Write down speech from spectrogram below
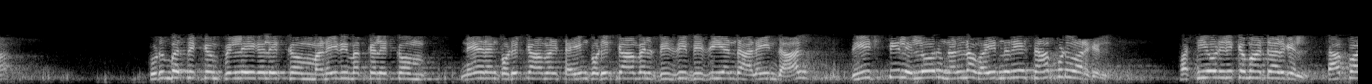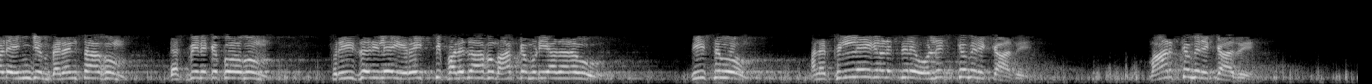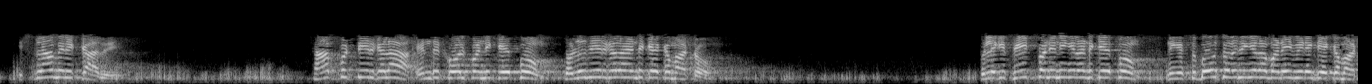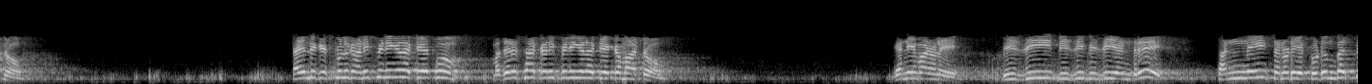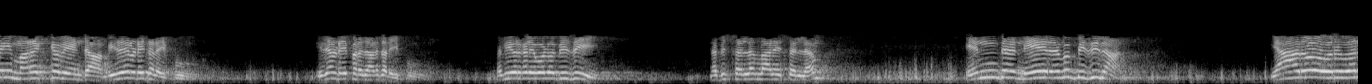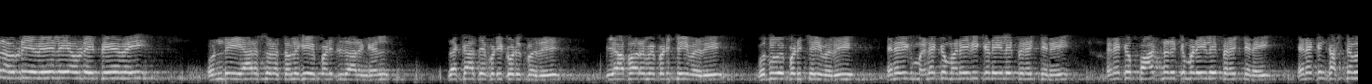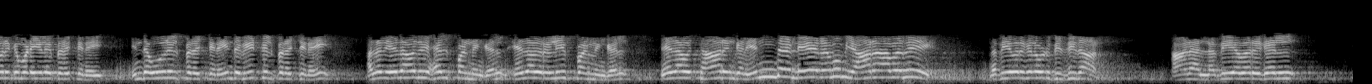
குடும்பத்துக்கும் பிள்ளைகளுக்கும் மனைவி மக்களுக்கும் நேரம் கொடுக்காமல் டைம் கொடுக்காமல் பிஸி பிஸி என்று அலைந்தால் வீட்டில் எல்லோரும் நல்ல வயிறு நிறைய சாப்பிடுவார்கள். பசியோடு இருக்க மாட்டார்கள். சாப்பாடு எங்கும் பேலன்ஸ் ஆகும். டஸ்ட்பினுக்கு போகும். ஃப்ரீசரிலே இறைச்சி பழுதாகும். ஆக்க முடியாத அளவு. வீசுவோம். ஆனால் பிள்ளைகளிடத்திலே ஒழுக்கம் இருக்காது. மார்க்கம் இருக்காது. இஸ்லாம் இருக்காது. சாப்பிட்டீர்களா என்று கோல் பண்ணி கேட்போம். தொழுதீர்களா என்று கேட்க மாட்டோம். பிள்ளைக்கு ஃபீட் பண்ணினீங்களான்னு கேட்போம். நீங்க சுபவ தொழுதீங்களா மனைவியிடம் கேட்க மாட்டோம். டைமுக்கு ஸ்கூலுக்கு அனுப்பினீங்களா கேட்போம். மதரசாக்கு அனுப்பினீங்களா கேட்க மாட்டோம். கண்ணியமானே பிஸி பிஸி பிஸி என்று தன்னை தன்னுடைய குடும்பத்தை மறக்க வேண்டாம். இதனுடைய தலைப்பு. இதனுடைய பிரதான தலைப்பு. நபியவர்கள் எவ்வளவு பிஸி நபி செல்லம் அலைஹி செல்லம் எந்த நேரமும் பிஸி தான். யாரோ ஒருவர் அவருடைய வேலை அவருடைய தேவை ஒன்று யார சொல்ல தொழுகையை படித்து தாருங்கள் ஜக்காத்தை எப்படி கொடுப்பது வியாபாரம் எப்படி செய்வது பொதுவை எப்படி செய்வது எனக்கு எனக்கு மனைவி கடையிலே பிரச்சனை எனக்கு பார்ட்னருக்கு இடையிலே பிரச்சனை எனக்கும் கஸ்டமருக்கு இடையிலே பிரச்சனை இந்த ஊரில் பிரச்சனை இந்த வீட்டில் பிரச்சனை அல்லது ஏதாவது ஹெல்ப் பண்ணுங்கள் ஏதாவது ரிலீஃப் பண்ணுங்கள் ஏதாவது தாருங்கள் எந்த நேரமும் யாராவது நபியவர்களோடு பிஸி தான். ஆனால் நபியவர்கள்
